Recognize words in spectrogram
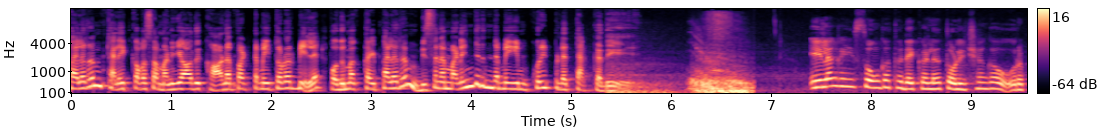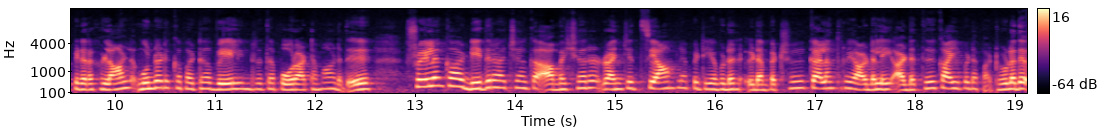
பலரும் தலைக்கவசம் அணியாது காணப்பட்டமை தொடர்பில் பொதுமக்கள் பலரும் விசனமடைந்திருந்தமையும் குறிப்பிடத்தக்கது. இலங்கை சுங்க திணைக்கள தொழிற்சங்க உறுப்பினர்களால் முன்னெடுக்கப்பட்ட வேலைநிறுத்த போராட்டமானது ஸ்ரீலங்கா நிதிராஜாங்க அமைச்சர் ரஞ்சித் சியாம்லபிட்டியவுடன் இடம்பெற்று கலந்துரையாடலை அடுத்து கைவிடப்பட்டுள்ளது.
